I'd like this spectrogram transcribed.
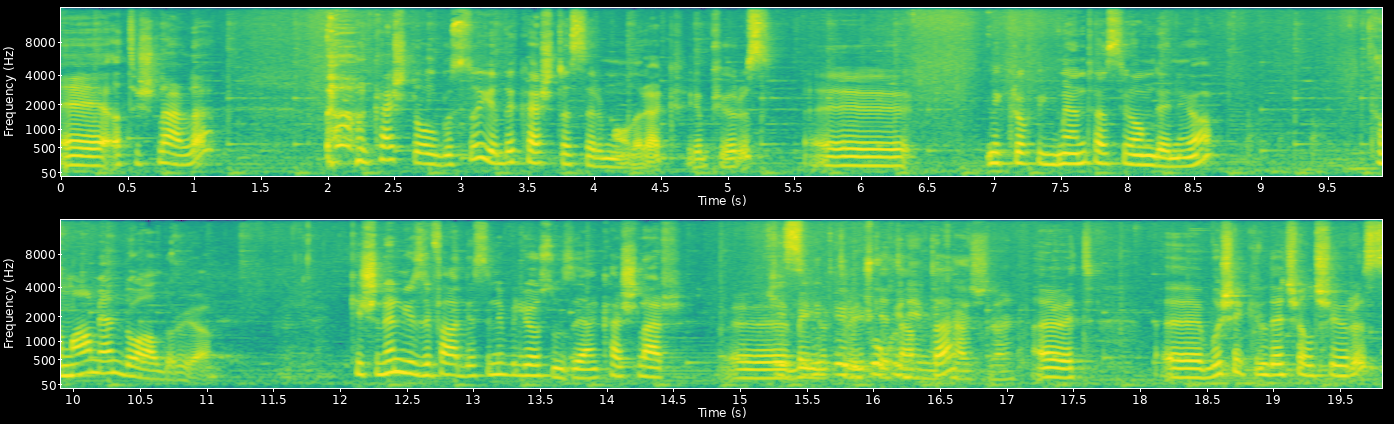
e, atışlarla kaş dolgusu ya da kaş tasarımı olarak yapıyoruz. E, mikropigmentasyon deniyor. Tamamen doğal duruyor. Kişinin yüz ifadesini biliyorsunuz yani kaşlar e, Kesinlikle belirtiyor öyle. ilk Çok önemli etapta. kaşlar. Evet. Ee, bu şekilde çalışıyoruz.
